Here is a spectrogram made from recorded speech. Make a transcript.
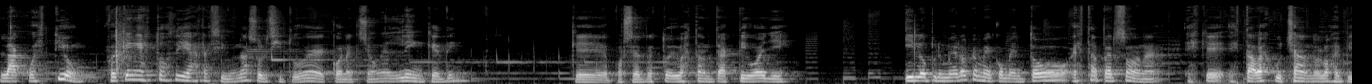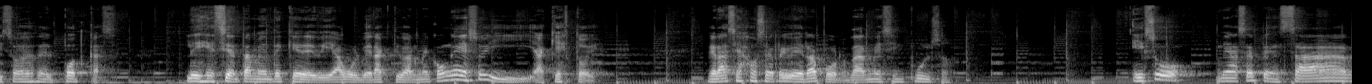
la cuestión fue que en estos días recibí una solicitud de conexión en LinkedIn, que por cierto estoy bastante activo allí. Y lo primero que me comentó esta persona es que estaba escuchando los episodios del podcast. Le dije ciertamente que debía volver a activarme con eso y aquí estoy. Gracias José Rivera por darme ese impulso. Eso me hace pensar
